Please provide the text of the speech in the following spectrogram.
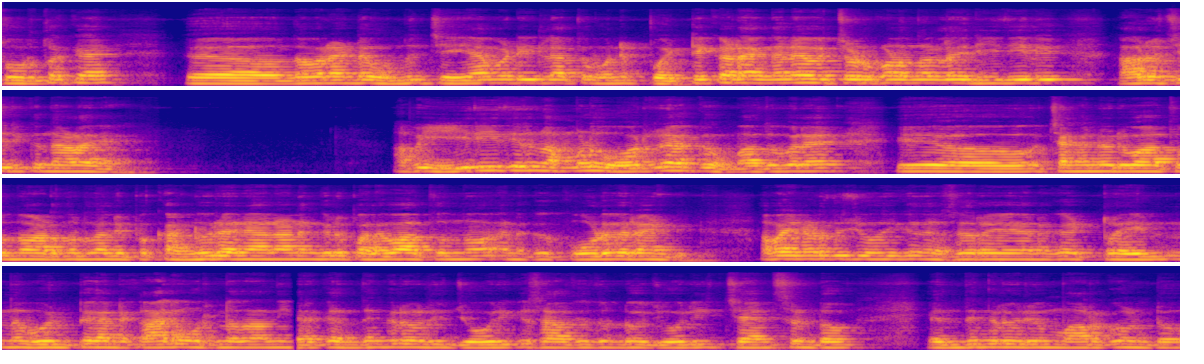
സുഹൃത്തൊക്കെ എന്താ പറയണ്ടേ ഒന്നും ചെയ്യാൻ വേണ്ടിയില്ലാത്ത മോനെ പെട്ടിക്കട എങ്ങനെ വെച്ചു കൊടുക്കണം എന്നുള്ള രീതിയിൽ ആലോചിച്ചിരിക്കുന്ന ആളാണ് ഞാൻ. അപ്പോൾ ഈ രീതിയിൽ നമ്മൾ ഓരോരാൾക്കും അതുപോലെ ഈ ചങ്ങന്നൂർ ഭാഗത്തുനിന്ന് നിന്നാൽ ഇപ്പോൾ കണ്ണൂർ ഞാനാണെങ്കിൽ പല ഭാഗത്തുനിന്നും എനിക്ക് കോൾ വരാനുണ്ട്. അപ്പോൾ എന്നോട് ചോദിക്കുന്നത് സാറേ എനിക്ക് ട്രെയിനിൽ നിന്ന് വീണിട്ട് എന്റെ കാലം മുറിഞ്ഞതാന്ന് എനിക്ക് എന്തെങ്കിലും ഒരു ജോലിക്ക് സാധ്യത ഉണ്ടോ ജോലി ചാൻസ് ഉണ്ടോ? എന്തെങ്കിലും ഒരു മാർഗമുണ്ടോ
